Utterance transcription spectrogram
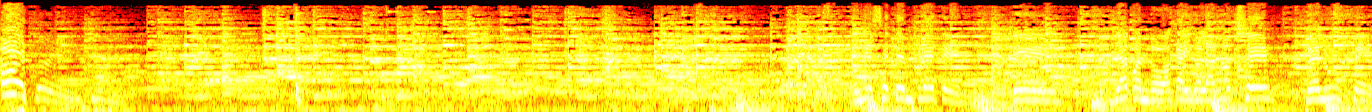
¡A este! Ese templete que ya cuando ha caído la noche reluce.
